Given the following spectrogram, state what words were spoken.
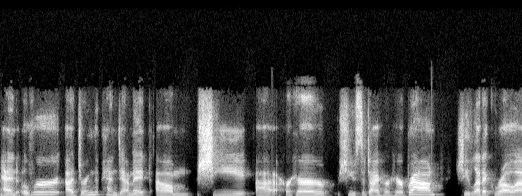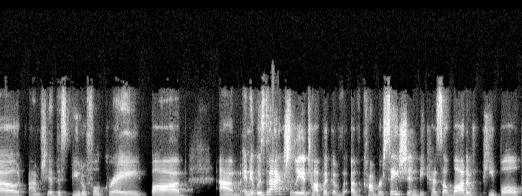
And mm-hmm. over uh, during the pandemic um, she uh, her hair she used to dye her hair brown. She let it grow out. Um, she had this beautiful gray bob um, and it was actually a topic of, of, conversation because a lot of people,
